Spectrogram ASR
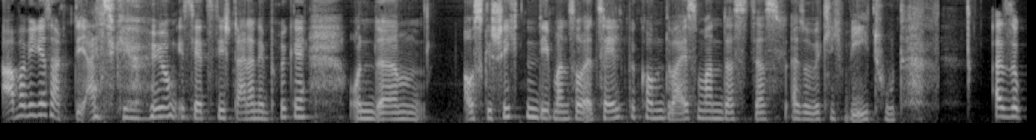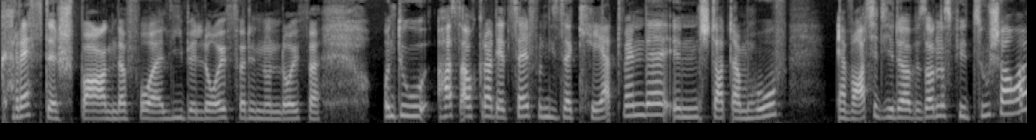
aber wie gesagt, die einzige Erhöhung ist jetzt die Steinerne Brücke und ähm, aus Geschichten, die man so erzählt bekommt, weiß man, dass das also wirklich weh tut. Also Kräfte sparen davor, liebe Läuferinnen und Läufer. Und du hast auch gerade erzählt von dieser Kehrtwende in Stadt am Hof. Erwartet ihr da besonders viel Zuschauer?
